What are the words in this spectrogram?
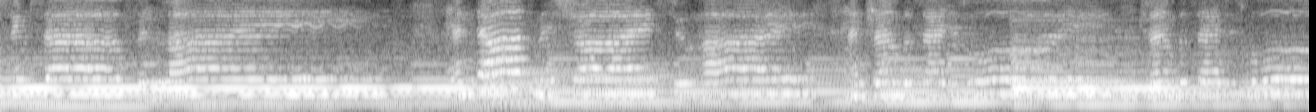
Wraps himself in light, and darkness tries to hide, and trembles at his voice, trembles at his voice.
